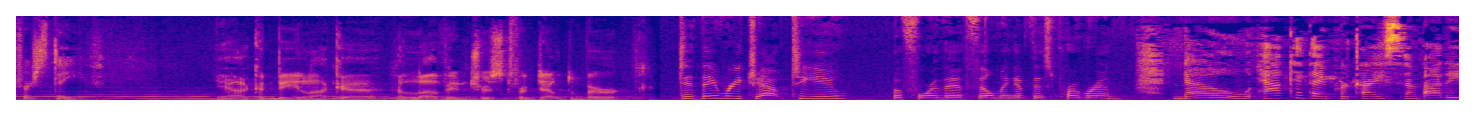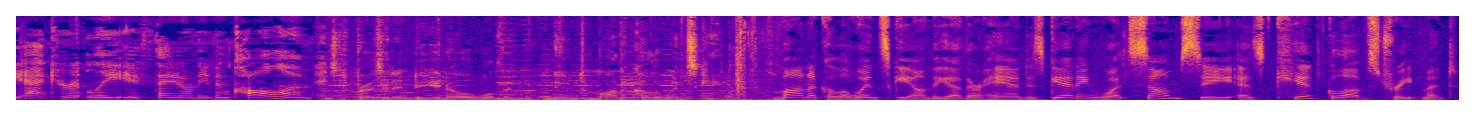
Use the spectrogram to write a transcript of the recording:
for Steve. Yeah, I could be like a, a love interest for Delta Burke. Did they reach out to you before the filming of this program? No. How can they portray somebody accurately if they don't even call them? Mr. President, do you know a woman named Monica Lewinsky? Monica Lewinsky, on the other hand, is getting what some see as kid gloves treatment.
